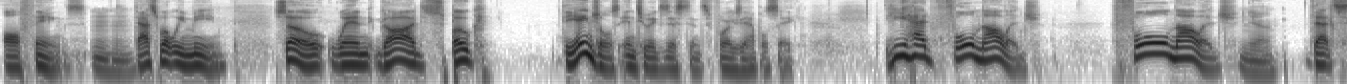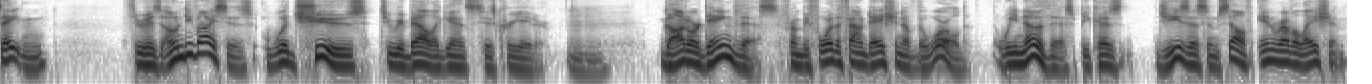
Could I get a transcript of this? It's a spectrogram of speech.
all things. Mm-hmm. That's what we mean. So when God spoke the angels into existence, for example's sake, he had full knowledge, full knowledge Yeah. that Satan, through his own devices, would choose to rebel against his creator. Mm-hmm. God ordained this from before the foundation of the world. We know this because Jesus himself in Revelation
